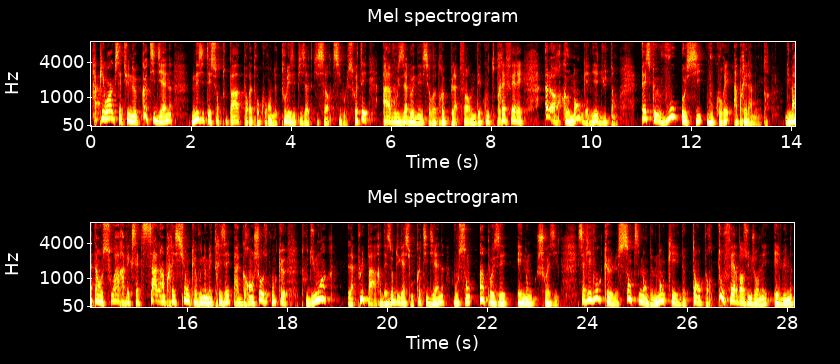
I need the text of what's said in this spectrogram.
Happy Work, c'est une quotidienne. N'hésitez surtout pas, pour être au courant de tous les épisodes qui sortent si vous le souhaitez, à vous abonner sur votre plateforme d'écoute préférée. Alors, comment gagner du temps? Est-ce que vous aussi, vous courez après la montre? Du matin au soir avec cette sale impression que vous ne maîtrisez pas grand-chose ou que, tout du moins, la plupart des obligations quotidiennes vous sont imposées et non choisies. Saviez-vous que le sentiment de manquer de temps pour tout faire dans une journée est l'une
